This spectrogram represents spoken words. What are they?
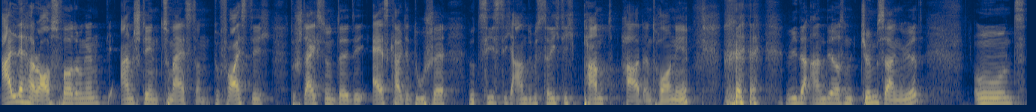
alle Herausforderungen, die anstehen, zu meistern. Du freust dich, du steigst unter die eiskalte Dusche, du ziehst dich an, du bist richtig pumped, hard and horny, wie der Andi aus dem Gym sagen wird. Und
